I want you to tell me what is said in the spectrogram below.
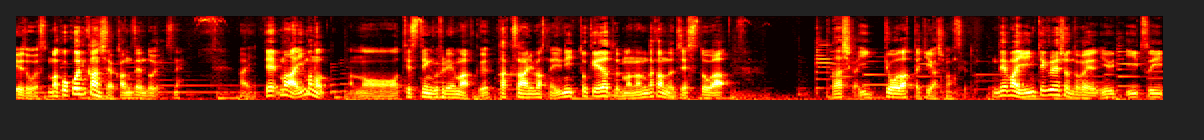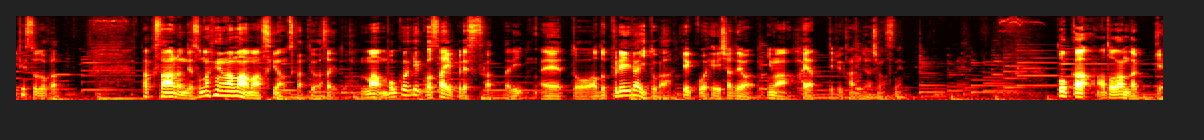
いうところです。まあ、ここに関しては完全同意ですね。はい。で、まあ、今の、あの、テスティングフレームワーク、たくさんありますね。ユニット系だと、まあ、なんだかんだジェストが、確か一強だった気がしますけど。で、まあ、インテグレーションとか E2E テストとか、たくさんあるんで、その辺はまあまあ好きなの使ってくださいと。まあ、僕は結構サイプレス使ったり、えっ、ー、と、あとプレイライトが結構弊社では今流行ってる感じがしますね。とか、あとなんだっけ、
